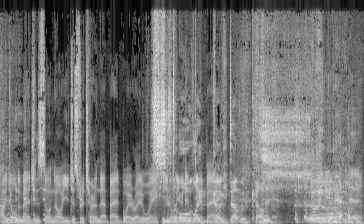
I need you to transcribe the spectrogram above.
I don't imagine so. No, you just return that bad boy right away. You Just don't even all empty like the bag. gunked up with cum. So it had to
